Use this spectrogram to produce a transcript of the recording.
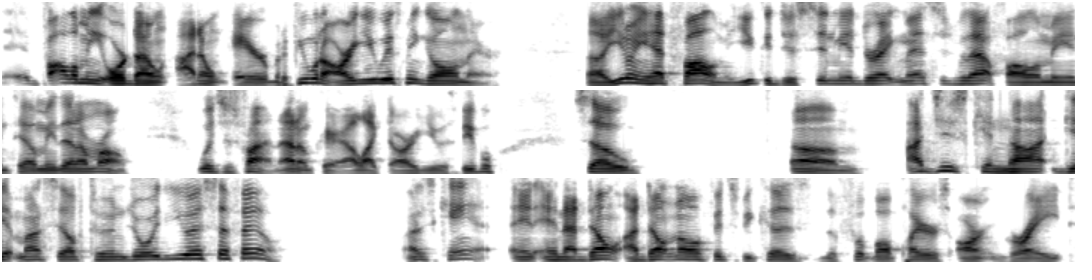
eh, follow me or don't. I don't care. But if you want to argue with me, go on there. Uh, you don't even have to follow me. You could just send me a direct message without following me and tell me that I'm wrong, which is fine. I don't care. I like to argue with people. So, um, I just cannot get myself to enjoy the USFL. I just can't. And and I don't I don't know if it's because the football players aren't great.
